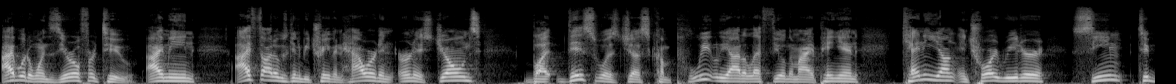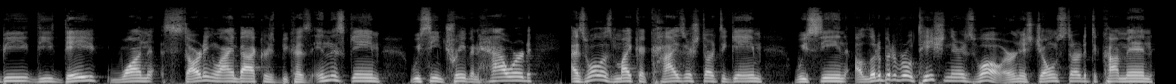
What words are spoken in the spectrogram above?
I would have won zero for two. I mean, I thought it was going to be Travin Howard and Ernest Jones, but this was just completely out of left field, in my opinion. Kenny Young and Troy Reeder seem to be the day one starting linebackers because in this game, we've seen Travin Howard as well as Micah Kiser start the game. We've seen a little bit of rotation there as well. Ernest Jones started to come in,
